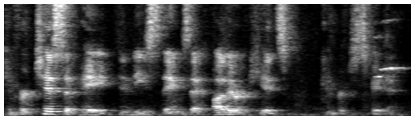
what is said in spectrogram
can participate in these things that other kids can participate in?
